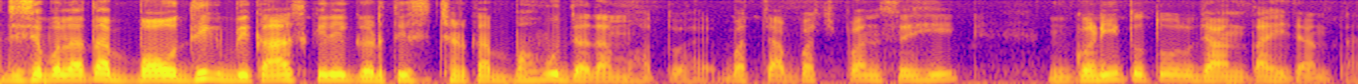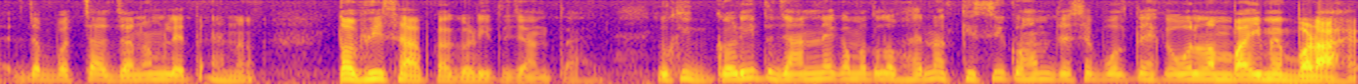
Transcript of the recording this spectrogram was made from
जिसे बोला जाता है बौद्धिक विकास के लिए गणित शिक्षण का बहुत ज़्यादा महत्व है। बच्चा बचपन से ही गणित तो जानता ही जानता है। जब बच्चा जन्म लेता है ना, तभी से आपका गणित जानता है। क्योंकि गणित जानने का मतलब है ना, किसी को हम जैसे बोलते हैं कि वो लंबाई में बड़ा है।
